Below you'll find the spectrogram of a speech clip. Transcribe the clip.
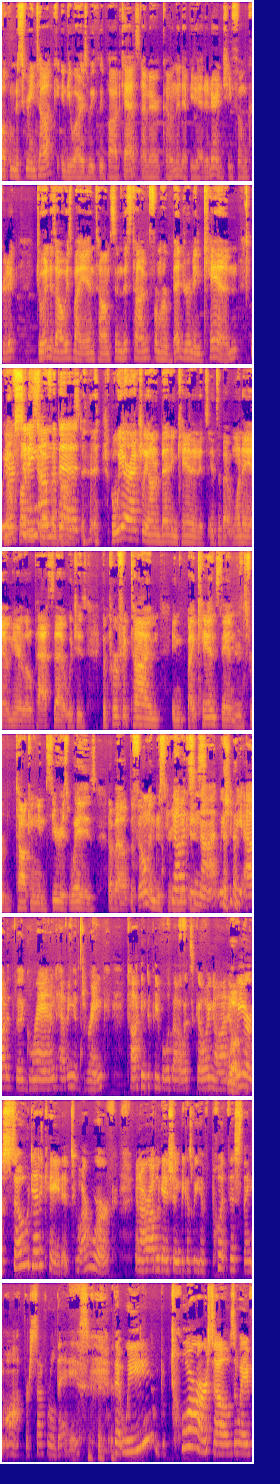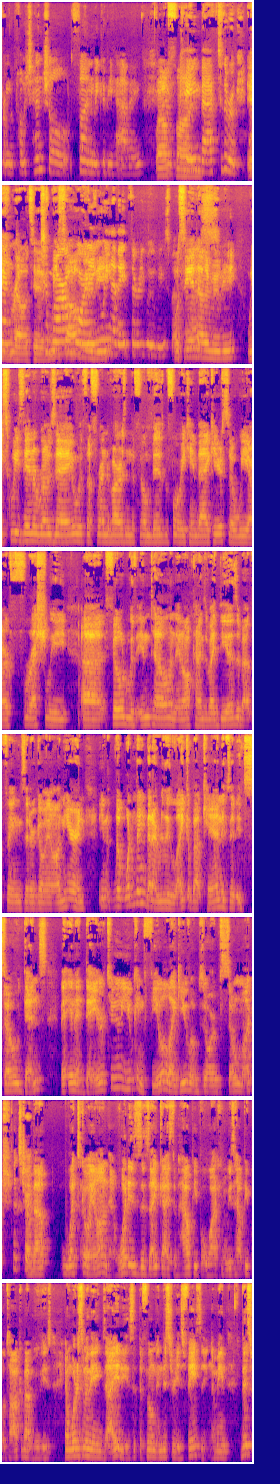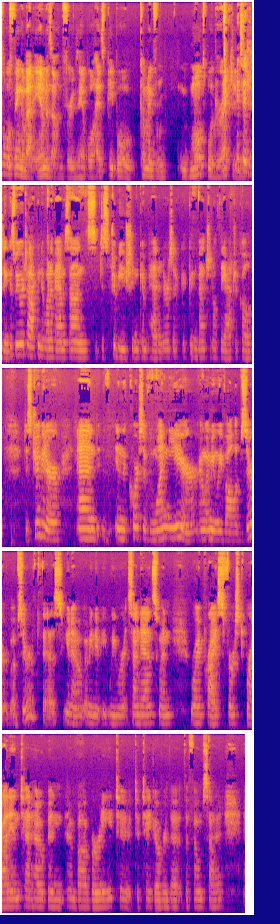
Welcome to Screen Talk, IndieWire's weekly podcast. I'm Eric Kohn, the deputy editor and chief film critic. Joined as always by Anne Thompson, this time from her bedroom in Cannes. We no are funny sitting stuff, on the I bed. but we are actually on a bed in Cannes, and it's it's about 1 a.m. here, a little past that, which is the perfect time in by Cannes standards for talking in serious ways about the film industry. No, because- it's not. We should be out at the Grand having a drink, talking to people about what's going on. Well- and we are so dedicated to our work and our obligation because we have put this thing off for several days that we tore ourselves away from the potential fun we could be having well, and fun came back to the room. is and relative. tomorrow morning we have 8.30 movies. both We'll see another movie. We squeezed in a rosé with a friend of ours in the film biz before we came back here, so we are freshly uh, filled with intel and, and all kinds of ideas about things that are going on here. And you know, the one thing that I really like about Cannes is that it's so dense that in a day or two you can feel like you've absorbed so much about what's going on now. What is the zeitgeist of how people watch movies, how people talk about movies, and what are some of the anxieties that the film industry is facing? I mean, this whole thing about Amazon, for example, has people coming from multiple directions. It's interesting because we were talking to one of Amazon's distribution competitors, a, conventional theatrical distributor, and in the course of one year, and I mean we've all observed observed this. You know, I mean it, we were at Sundance when Roy Price first brought in Ted Hope and, and Bob Berney to, to take over the, the film side,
